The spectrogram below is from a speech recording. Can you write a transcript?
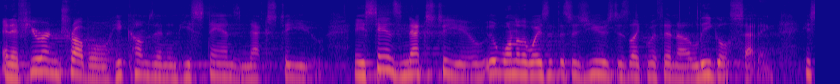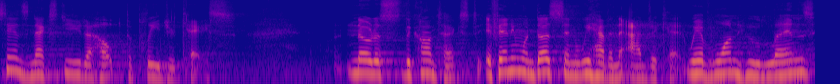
and if you're in trouble, he comes in and he stands next to you. And he stands next to you. One of the ways that this is used is like within a legal setting. He stands next to you to help to plead your case notice the context. If anyone does sin, we have an advocate. We have one who lends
